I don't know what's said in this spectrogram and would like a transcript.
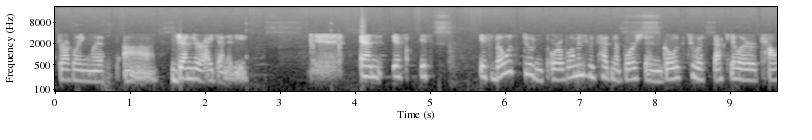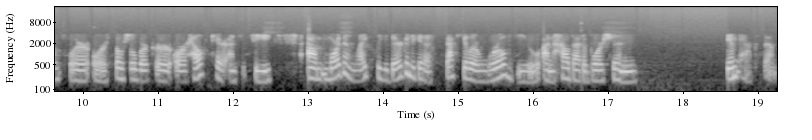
struggling with uh, gender identity. And if, if if those students or a woman who's had an abortion goes to a secular counselor or social worker or healthcare entity, um, more than likely they're going to get a secular worldview on how that abortion impacts them.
